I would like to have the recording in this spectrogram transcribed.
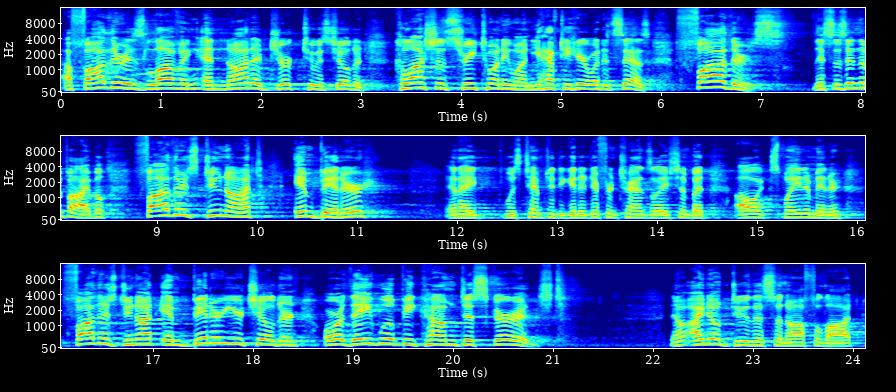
a father is loving and not a jerk to his children. Colossians 3:21, you have to hear what it says. Fathers, this is in the Bible, fathers do not embitter and I was tempted to get a different translation, but I'll explain in a minute. Fathers, do not embitter your children, or they will become discouraged. Now, I don't do this an awful lot.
